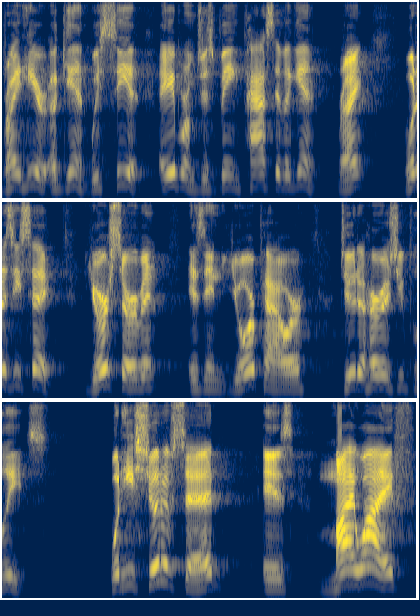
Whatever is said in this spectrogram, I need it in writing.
right here, again, we see it. Abram just being passive again, right? What does he say? Your servant is in your power. Do to her as you please. What he should have said is, My wife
